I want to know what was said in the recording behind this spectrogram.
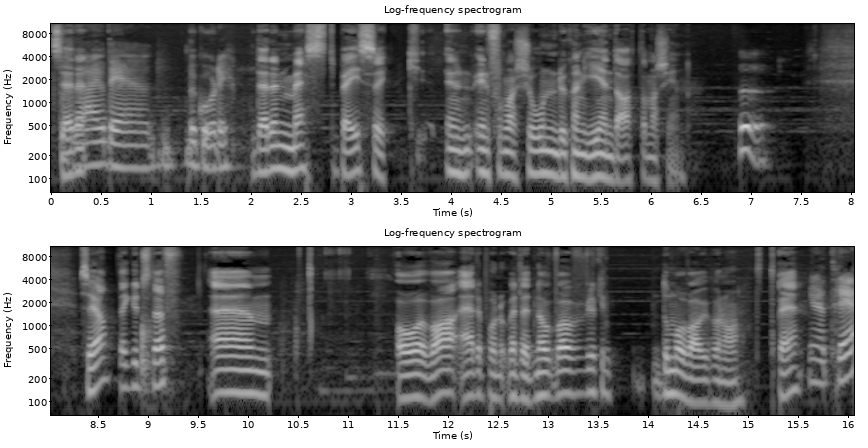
så Det er det, er jo det det går i. Det er den mest basic in informasjonen du kan gi en datamaskin. Så ja, det er good stuff. Um, og hva er det på Vent litt, nå, hva, hvilken nummer var vi på nå? Tre? Ja, tre.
